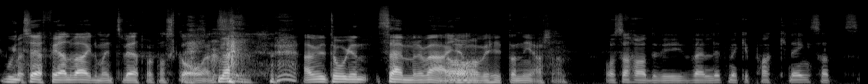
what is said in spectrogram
Går inte säga fel väg när man inte vet vart man ska ens. Nej, Nej, vi tog en sämre väg Ja. än vad vi hittade ner sen. Och så hade vi väldigt mycket packning så att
